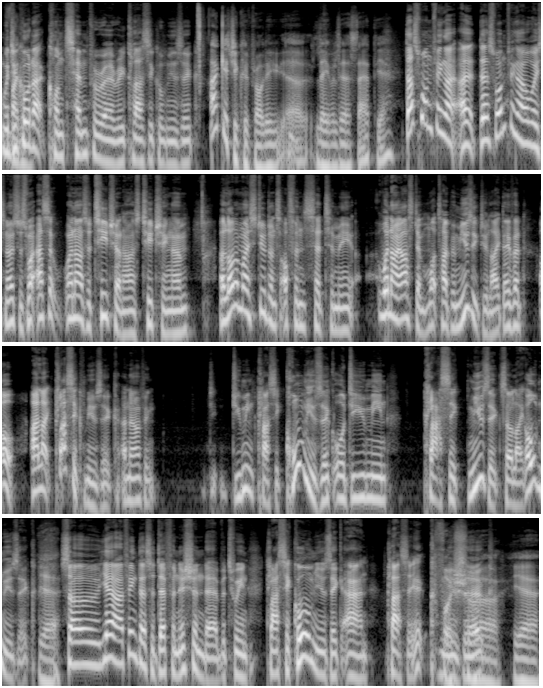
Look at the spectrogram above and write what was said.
Would you call that contemporary classical music? I guess you could probably uh, label it as that. Yeah. That's one thing I, I there's one thing I always noticed when as a, when I was a teacher and I was teaching um a lot of my students often said to me when I asked them what type of music do you like they went oh I like classic music and now I think do, you mean classical music or do you mean classic music so like old music Yeah. so yeah I think there's a definition there between classical music and classic For music sure. Yeah.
